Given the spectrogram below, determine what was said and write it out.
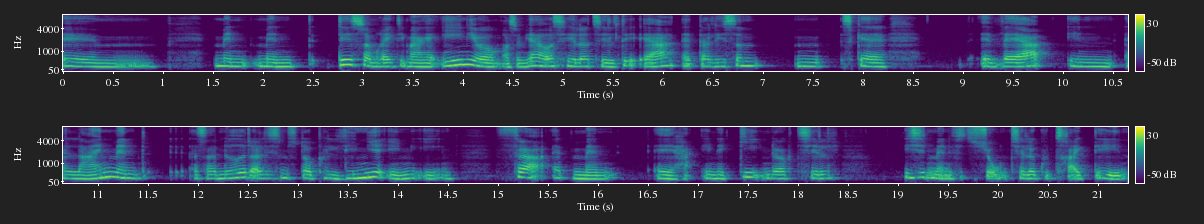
Øh, men, men det, som rigtig mange er enige om, og som jeg også hælder til, det er, at der ligesom mm, skal øh, være en alignment, altså noget, der ligesom står på linje inde i en, før at man øh, har energi nok til i sin manifestation til at kunne trække det ind,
